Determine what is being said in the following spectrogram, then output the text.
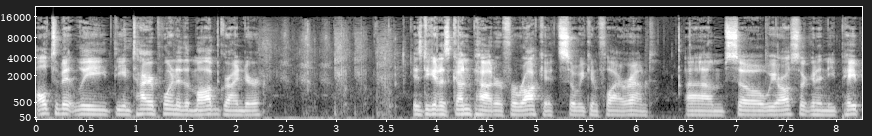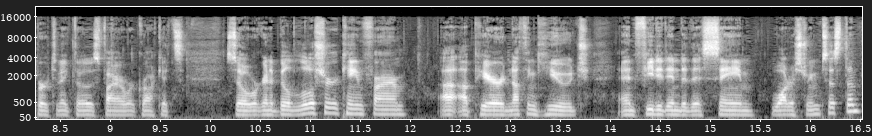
ultimately the entire point of the mob grinder is to get us gunpowder for rockets so we can fly around. Um, so we are also going to need paper to make those firework rockets. So we're going to build a little sugarcane farm uh, up here, nothing huge, and feed it into this same water stream system.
